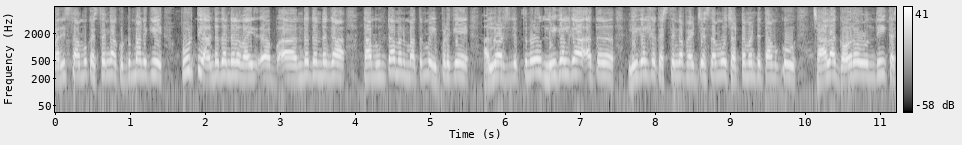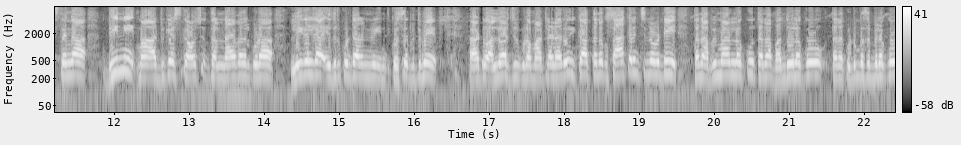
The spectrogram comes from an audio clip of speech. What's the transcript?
భరిస్తాము. ఖచ్చితంగా కుటుంబానికి పూర్తి అండదండల వై అండదండంగా అండదండగా తాము ఉంటామని మాత్రం ఇప్పటికే అల్లు అర్జున్ చెప్తున్నాను లీగల్గా అతను లీగల్గా ఖచ్చితంగా ఫైట్ చేస్తాము. చట్టం అంటే తమకు చాలా గౌరవం ఉంది. ఖచ్చితంగా దీన్ని మా అడ్వకేట్స్ కావచ్చు తన న్యాయవాదులు కూడా లీగల్గా ఎదుర్కొంటారని కొద్దిసేపు క్రితమే అటు అల్లు అర్జున్ కూడా మాట్లాడారు. ఇక తనకు సహకరించినటువంటి తన అభిమానులకు తన బంధువులకు తన కుటుంబ సభ్యులకు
